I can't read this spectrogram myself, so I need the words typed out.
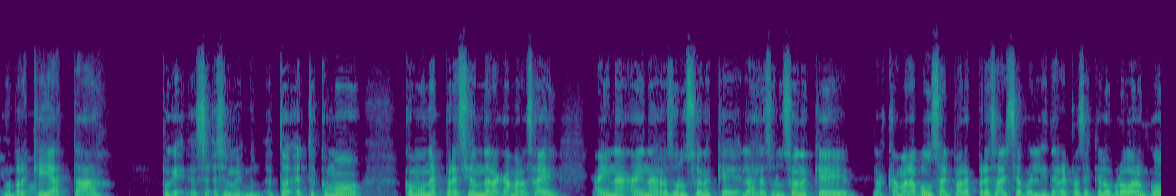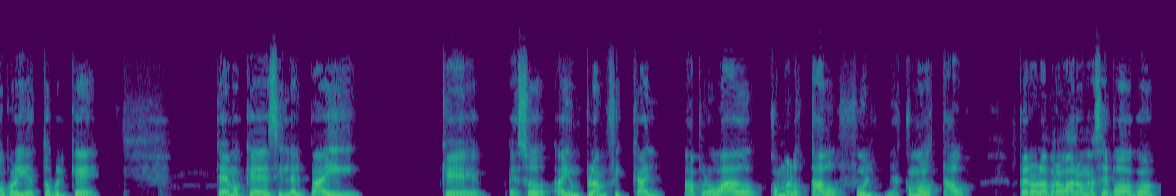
No, pero es que ya está. Porque esto, esto es como, como una expresión de la cámara, ¿sabes? Hay, una, hay unas resoluciones que, las resoluciones que las cámaras pueden usar para expresarse, pues literal parece que lo aprobaron como proyecto, porque tenemos que decirle al país que eso, hay un plan fiscal aprobado como el octavo, full, ya es como el octavo, pero lo aprobaron hace poco,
